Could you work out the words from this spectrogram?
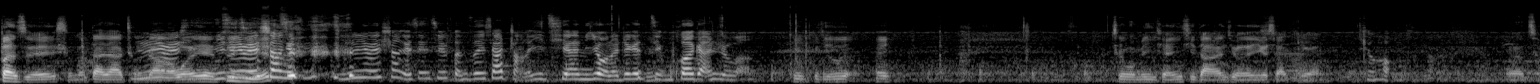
伴随什么大家成长我也自你是因为上个你是因为上个星期粉丝一下涨了一千，你有了这个紧迫感是吗？不不仅仅哎，这是我们以前一起打篮球的一个小哥，挺好。我操，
